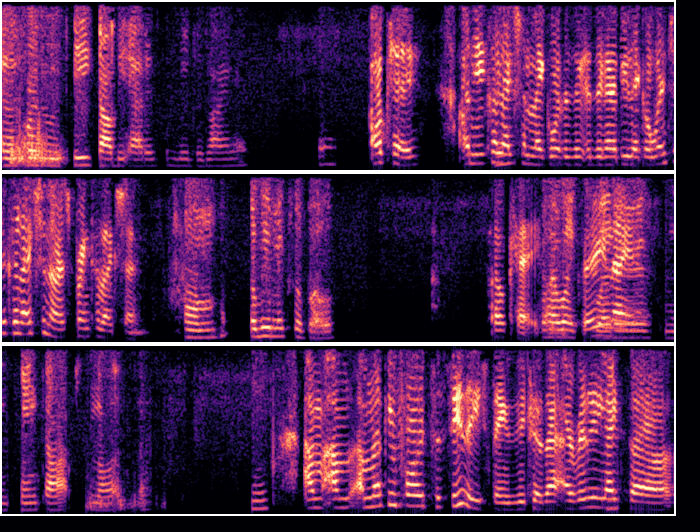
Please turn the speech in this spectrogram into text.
and for the boutique, I'll be adding some new designers. Okay. A new collection, like what is it? Is it going to be like a winter collection or a spring collection? Um, it'll be a mix of both. Okay. We'll have like Very nice. sweaters and tank tops and all that stuff. Mm-hmm. I'm I'm I'm looking forward to see these things because I, I really like the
